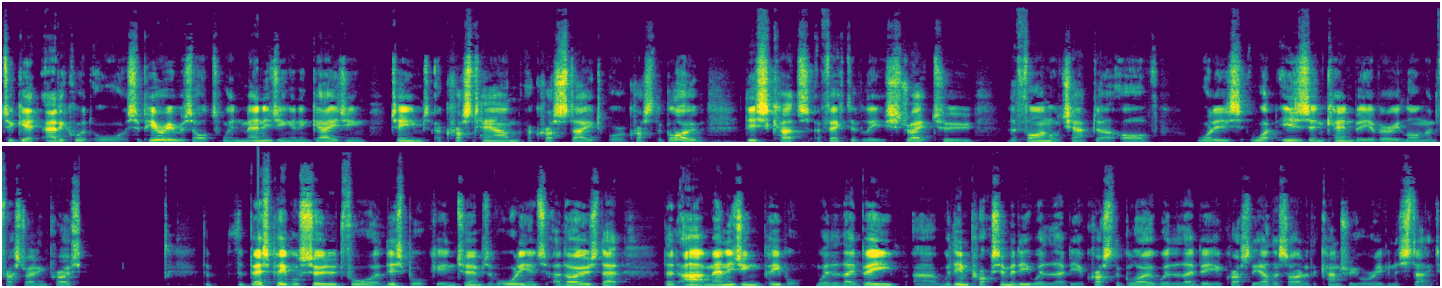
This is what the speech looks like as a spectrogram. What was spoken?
to get adequate or superior results when managing and engaging teams across town, across state, or across the globe, this cuts effectively straight to the final chapter of what is what is and can be a very long and frustrating process. The, the best people suited for this book in terms of audience are those that that are managing people, whether they be uh, within proximity, whether they be across the globe, whether they be across the other side of the country or even a state.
